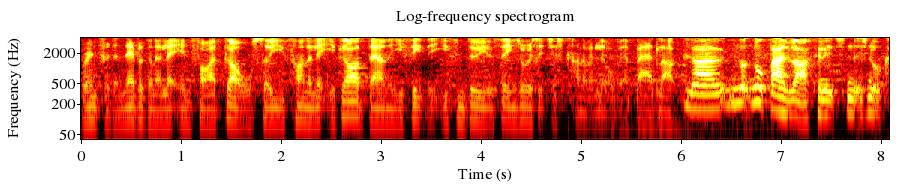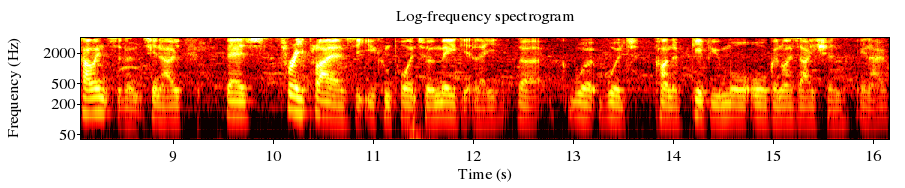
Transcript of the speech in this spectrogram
Brentford are never going to let in five goals, so you kind of let your guard down and you think that you can do your things, or is it just kind of a little bit of bad luck? No, not, not bad luck, and it's, it's not coincidence. You know, there's three players that you can point to immediately that w- would kind of give you more organisation. You know,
